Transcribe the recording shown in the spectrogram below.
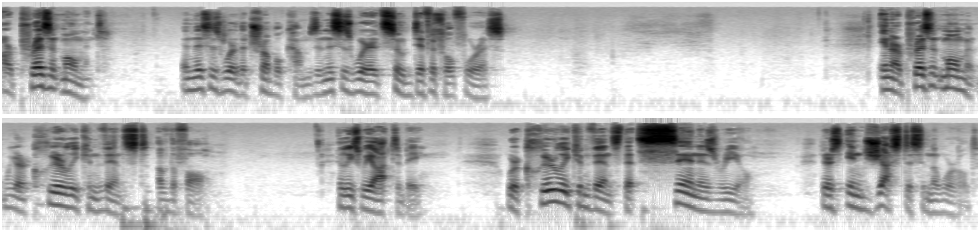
our present moment, and this is where the trouble comes, and this is where it's so difficult for us. In our present moment, we are clearly convinced of the fall. At least we ought to be. We're clearly convinced that sin is real. There's injustice in the world.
